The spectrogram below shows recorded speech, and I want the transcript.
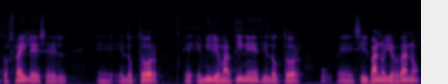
dos frailes, el, eh, el doctor eh, Emilio Martínez y el doctor Silvano Giordano,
